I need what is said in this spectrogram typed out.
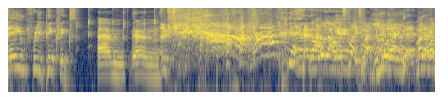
Name three pink things. Um, um, Hold on, on the spot, it's mad. No, yeah, yeah, Man, yeah. I'm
